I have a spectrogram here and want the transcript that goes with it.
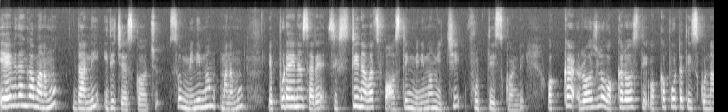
ఏ విధంగా మనము దాన్ని ఇది చేసుకోవచ్చు? సో మినిమం మనము ఎప్పుడైనా సరే సిక్స్టీన్ అవర్స్ ఫాస్టింగ్ మినిమం ఇచ్చి ఫుడ్ తీసుకోండి. ఒక్క రోజులో ఒక్క రోజు ఒక్క పూట తీసుకున్నా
